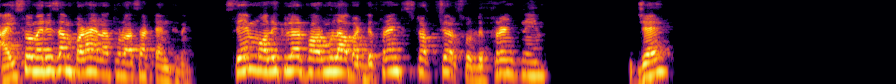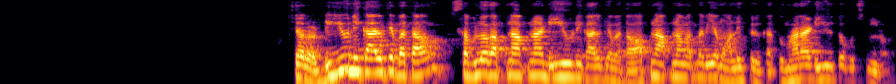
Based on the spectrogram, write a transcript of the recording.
आइसोमेरिज्म पढ़ा है ना थोड़ा सा टेंथ में। Same molecular formula but different structure so different name Jay चलो डीयू निकाल के बताओ। सब लोग अपना अपना डीयू निकाल के बताओ। अपना अपना मतलब ये मॉलिक्यूल का। तुम्हारा डीयू तो कुछ नहीं होगा।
